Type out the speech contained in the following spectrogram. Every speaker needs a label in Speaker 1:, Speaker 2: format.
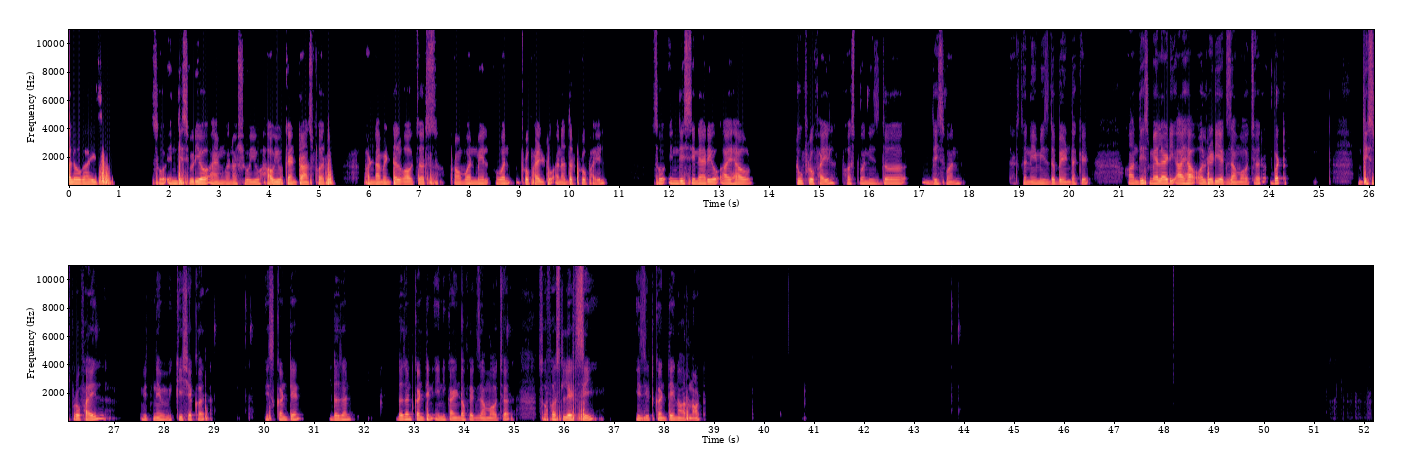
Speaker 1: hello guys. So in this video i am gonna show you how you can transfer fundamental vouchers from one mail one profile to another profile. So in this scenario i have two profile. First one is the this one. That's the name is the ben duckett. On this mail id i have already exam voucher but this profile with name vicky shekhar this content doesn't doesn't contain any kind of exam voucher. So first let's see is it contain or not?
